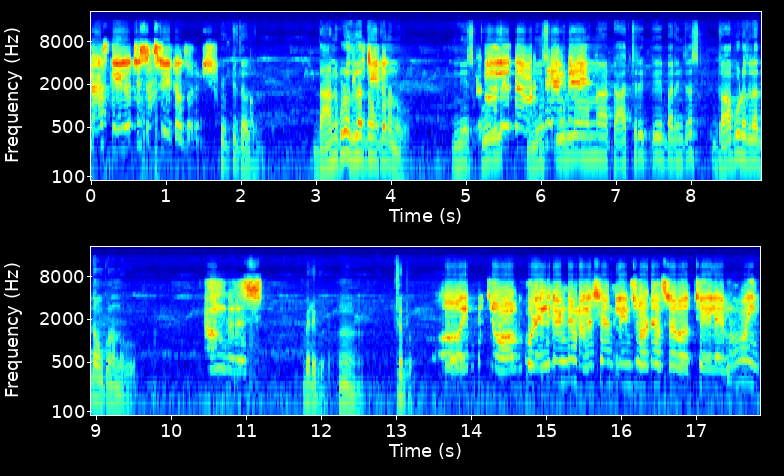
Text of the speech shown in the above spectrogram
నా స్కేల్ వచ్చి సిక్స్టీ టూ గురించి. ఫిఫ్టీ థౌజండ్ దాన్ని కూడా వదిలేద్దాం అనుకున్నావు నువ్వు. నీ స్కూల్. నీ స్కూల్లో ఉన్న టార్చర్కి భరించిన జాబ్ కూడా వదిలేద్దాం అనుకున్నావు నువ్వు. వెరీ గుడ్ చెప్పు. జాబ్ కూడా ఎందుకంటే మనశ్శాంతి లేని చోట అసలు వర్క్ చేయలేము. ఇంక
